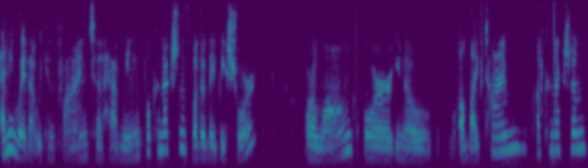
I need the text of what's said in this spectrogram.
any way that we can find to have meaningful connections, whether they be short or long or you know a lifetime of connection.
